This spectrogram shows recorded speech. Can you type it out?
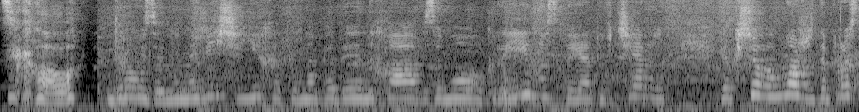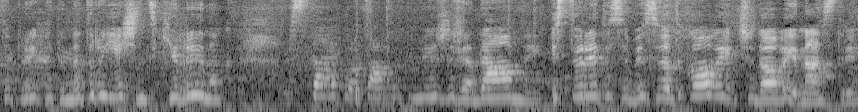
цікаво. Друзі, ну навіщо їхати на ВДНХ в зимову країну, стояти в чергах, якщо ви можете просто приїхати на Троєщинський ринок, встати отак от між рядами і створити собі святковий чудовий настрій.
